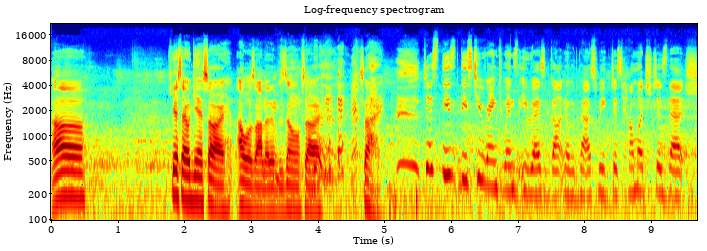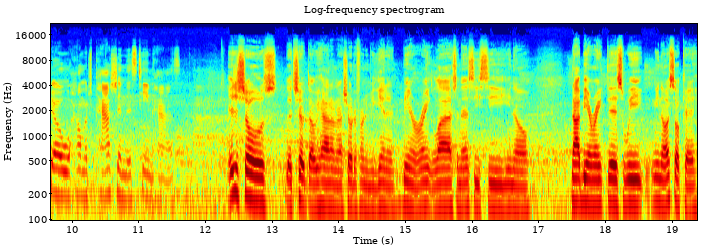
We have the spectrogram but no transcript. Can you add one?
Uh, yes, again. Sorry, I was out of the zone. Sorry, sorry. Just these these two ranked wins that you guys have gotten over the past week. Just how much does that show how much passion this team has? It just shows the chip that we had on our shoulder from the beginning. Being ranked last in SEC, you know, not being ranked this week, you know, it's okay.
